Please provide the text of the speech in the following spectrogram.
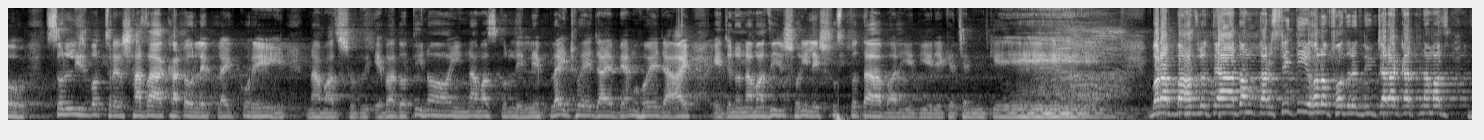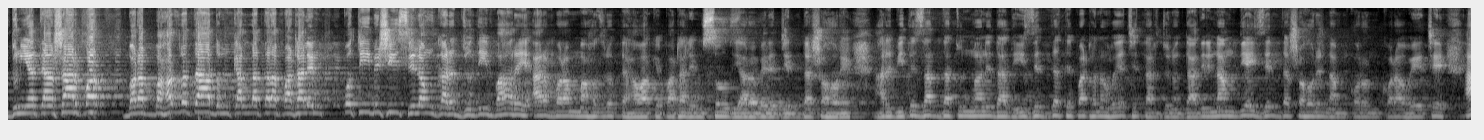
চল্লিশ বছরের সাজা খাটো লেপলাইট করে, নামাজ শুধু এবাদতই নয়, নামাজ করলে লেপলাইট হয়ে যায়, ব্যায়াম হয়ে যায়। এই জন্য নামাজির শরীরে সুস্থতা বাড়িয়ে দিয়ে রেখেছেন কে? বরাব্বা হজরতে আদম, তার স্মৃতি হলো ফজরের দুইটা রাকাত নামাজ দুনিয়াতে আসার পর। বরাব্বা হজরতে আদম আল্লাহ তালা পাঠালেন, প্রতিবেশী শ্রীলঙ্কার যদি বারে আর বরাম্মা হজরতে হাওয়াকে পাঠালেন সৌদি আরবের জেদ্দা শহরে। আরবিতে জাদ্দাতুন মানে দাদি, জেদ্দাতে পাঠানো হয়েছে, তার জন্য দাদির নাম দিয়েই জেদ্দা শহরের নামকরণ করা হয়েছে।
